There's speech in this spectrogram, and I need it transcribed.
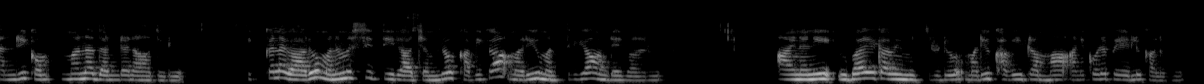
తండ్రి కొమ్మన దండనాథుడు తిక్కన గారు మనమసిద్ధి రాజ్యంలో కవిగా మరియు మంత్రిగా ఉండేవారు. ఆయనని ఉభయ కవి మిత్రుడు మరియు కవి బ్రహ్మ అని కూడా పేర్లు కలవు.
